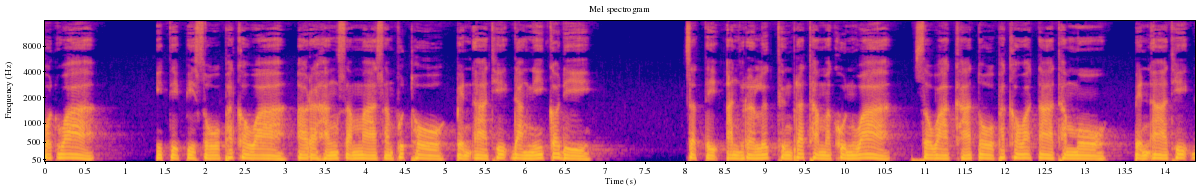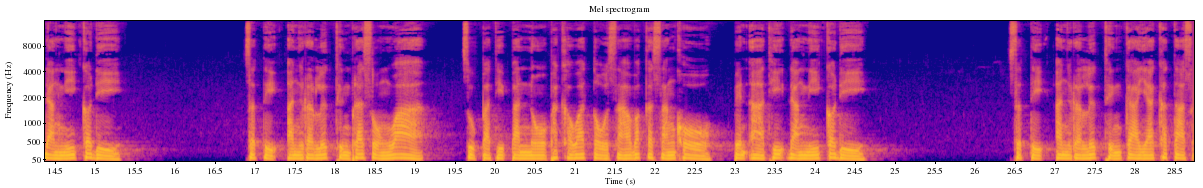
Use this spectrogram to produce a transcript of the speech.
คตว่า อิติปิโสภควาอารหังสัมมาสัมพุทโธเป็นอาทิดังนี้ก็ดี สติอันระลึกถึงพระธรรมคุณว่า สวากขาโตภควตาธรรมโม เป็นอาทิดังนี้ก็ดี สติอันระลึกถึงพระสงฆ์ว่า สุปฏิปันโนภควโตสาวกสังโฆเป็นอาทิดังนี้ก็ดี สติอันระลึกถึงกายคตาส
